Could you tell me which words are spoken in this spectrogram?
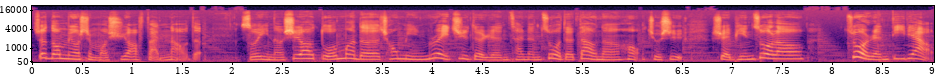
这都没有什么需要烦恼的。所以呢，是要多么的聪明睿智的人才能做得到呢？吼，就是水瓶座喽，做人低调，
